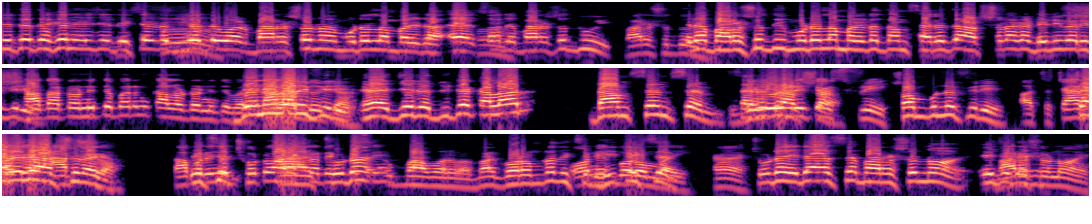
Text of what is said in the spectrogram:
যেটা দেখেন এই যে দেখছেন এটা নয় মডেল নাম্বার এটা। সরি বারোশো দুই। 1202 এটা বারোশো দুই মডেল নাম্বার এটা দাম চার হাজার আটশো টাকা ডেলিভারি ফ্রি সাদাটাও নিতে পারেন কালোটা নিতে পারেন। ডেলিভারি ফ্রি হ্যাঁ যেটা দুইটা কালার দাম same same delivery charge free সম্পূর্ণ ফ্রি আচ্ছা চার হাজার আটশো টাকা। তারপরে ছোট হ্যাঁ, আরেকটা দেখতেছি বাবা বাবা গরমটা দেখছেন। হিট দেখছেন? হ্যাঁ। ছোট এটা আছে বারোশো নয়। এই যে 1209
